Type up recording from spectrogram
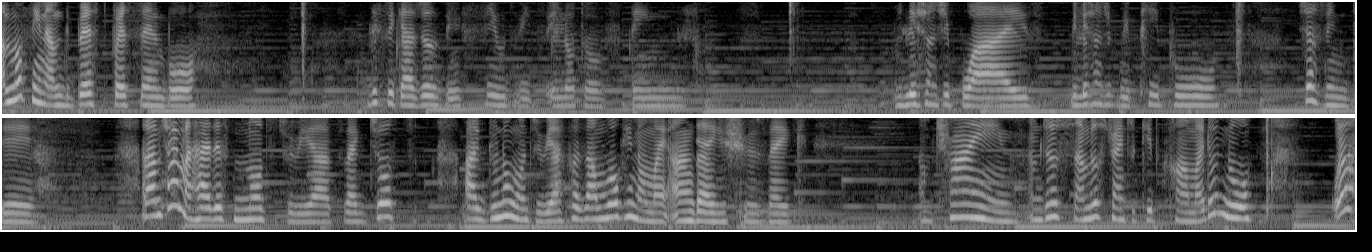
I'm not saying I'm the best person, but this week has just been filled with a lot of things relationship wise relationship with people just been there. And i'm trying my hardest not to react like just i do not want to react because i'm working on my anger issues like i'm trying i'm just i'm just trying to keep calm. I don't know well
